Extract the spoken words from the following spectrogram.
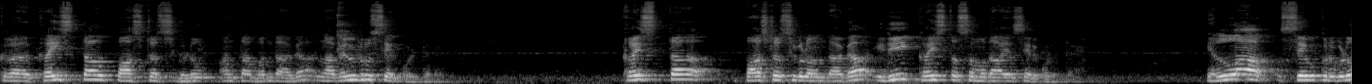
ಕ್ರ ಕ್ರೈಸ್ತ ಪಾಸ್ಟರ್ಸ್ಗಳು ಅಂತ ಬಂದಾಗ ನಾವೆಲ್ಲರೂ ಸೇರಿಕೊಳ್ತೇವೆ. ಕ್ರೈಸ್ತ ಪಾಸ್ಟರ್ಸ್ಗಳು ಅಂದಾಗ ಇಡೀ ಕ್ರೈಸ್ತ ಸಮುದಾಯ ಸೇರಿಕೊಳ್ಳುತ್ತೆ ಎಲ್ಲ ಸೇವಕರುಗಳು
